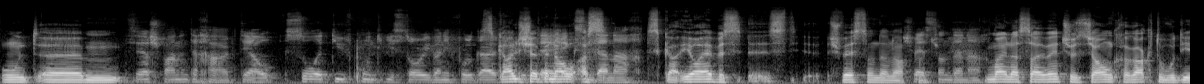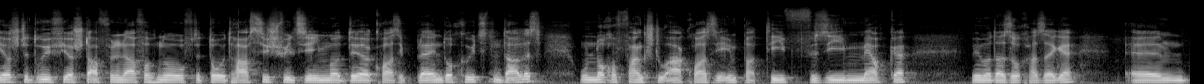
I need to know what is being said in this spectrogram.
Und ähm, Sehr spannender Charakter, auch so eine tiefgründige Story, wenn ich voll geil das Geile ist finde, eben der auch, Hexen der Nacht, das Ge- ja eben, s- Schwestern danach. Schwestern der Nacht. Ich meine, als Adventures ist auch ein Charakter, wo die ersten drei, vier Staffeln einfach nur auf den Tod hasst ist, weil sie immer der quasi Plan durchkreuzt und alles. Und nachher fängst du an, quasi Empathie für sie merken, wie man das so kann sagen. Ähm,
